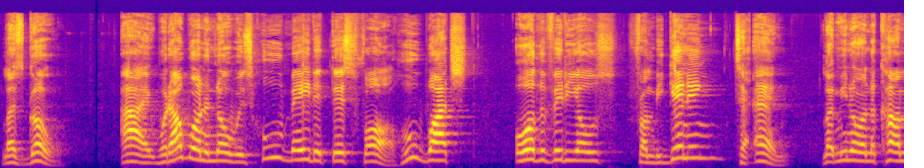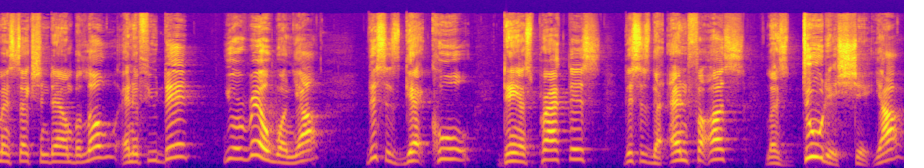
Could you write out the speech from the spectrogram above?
Let's go. All right, what I want to know is who made it this far? Who watched all the videos from beginning to end? Let me know in the comment section down below. And if you did, you're a real one, y'all. This is Get Cool Dance Practice. This is the end for us. Let's do this shit, y'all.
